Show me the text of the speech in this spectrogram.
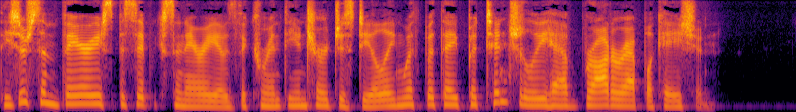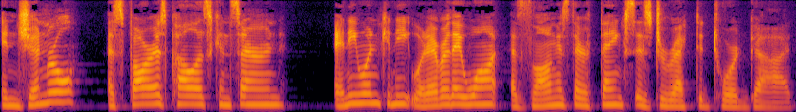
These are some very specific scenarios the Corinthian church is dealing with, but they potentially have broader application. In general, as far as Paul is concerned, anyone can eat whatever they want as long as their thanks is directed toward God.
